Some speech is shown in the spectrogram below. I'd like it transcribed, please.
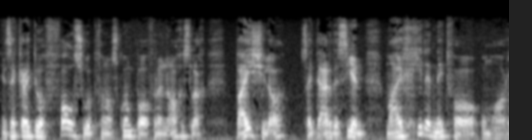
En sy kry toe 'n vals hoop van haar skoonpa vir 'n nageslag by Shila, sy derde seun, maar hy gee dit net vir haar om haar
